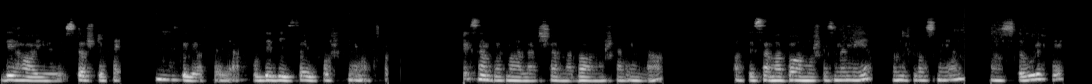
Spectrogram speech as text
Det har ju störst effekt Mm. skulle jag säga. Och det visar ju forskningen också. Till exempel att man har lärt känna barnmorskan innan. Att det är samma barnmorska som är med under förlossningen. Det har stor effekt.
